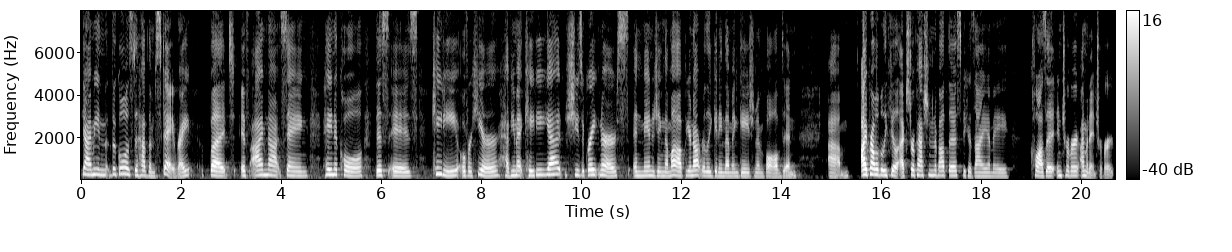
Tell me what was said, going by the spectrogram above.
Yeah i mean the goal is to have them stay right? But if i'm not saying hey nicole this is Katie over here, have you met Katie yet? She's a great nurse and managing them up, you're not really getting them engaged and involved. And um, I probably feel extra passionate about this because I am a closet introvert. I'm an introvert.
